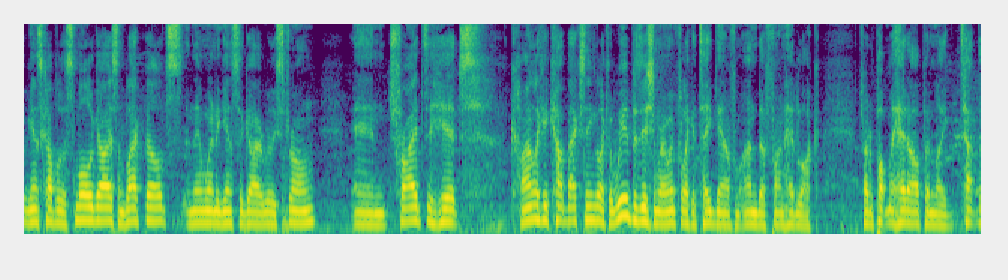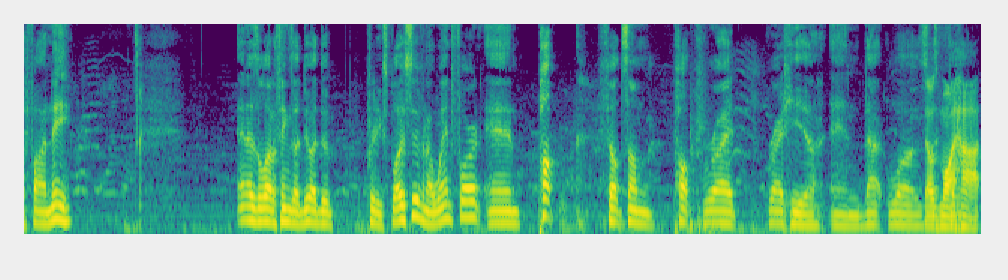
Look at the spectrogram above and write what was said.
against a couple of smaller guys, some black belts, and then went against a guy really strong and tried to hit kind of like a cutback single, like a weird position where I went for like a takedown from under front headlock. Tried to pop my head up and like tap the far knee and there's a lot of things I do. I do pretty explosive, and I went for it, and pop, felt some pop right right here, and that was That was my thought- heart.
